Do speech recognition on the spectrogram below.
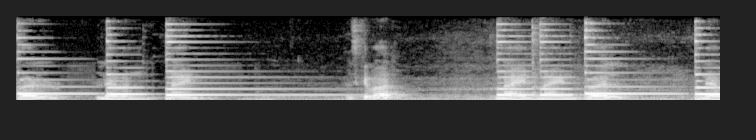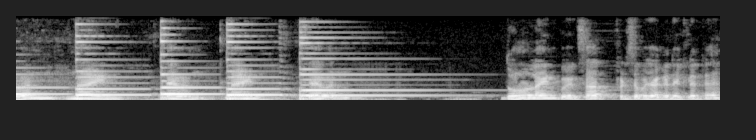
twelve eleven nine इसके बाद nine nine twelve eleven nine eleven nine seven दोनों लाइन को एक साथ फिर से बजा के देख लेते हैं।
